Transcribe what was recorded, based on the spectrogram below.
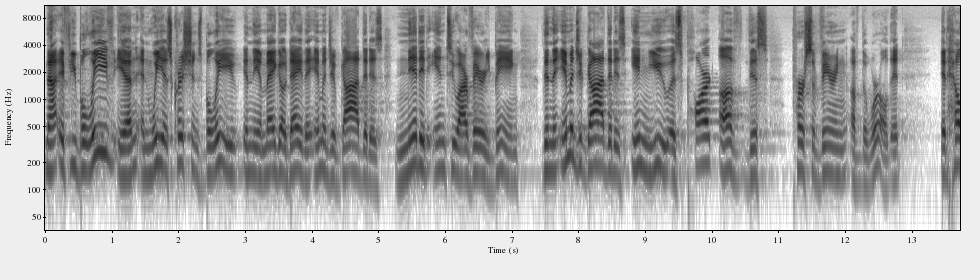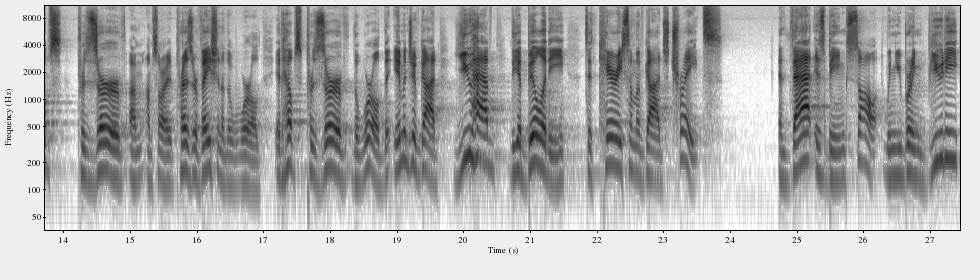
Now, if you believe in, and we as Christians believe in the Imago Dei, the image of God that is knitted into our very being, then the image of God that is in you is part of this persevering of the world. It, it helps preserve, um, I'm sorry, preservation of the world. It helps preserve the world. The image of God, you have the ability to carry some of God's traits. And that is being salt. When you bring beauty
